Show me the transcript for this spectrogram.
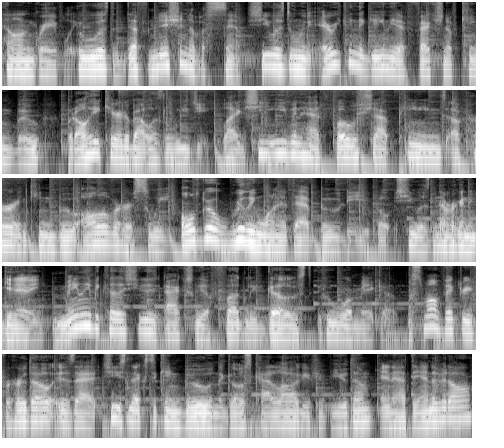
Hellen Gravely, who was the definition of a simp. She was doing everything to gain the affection of King Boo, but all he cared about was Luigi. Like, she even had Photoshop paintings of her and King Boo all over her suite. Old girl really wanted that Boo D, but she was never gonna get any. Mainly because she was actually a fugly ghost who wore makeup. A small victory for her though is that she's next to King Boo in the ghost catalog if you view them. And at the end of it all,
